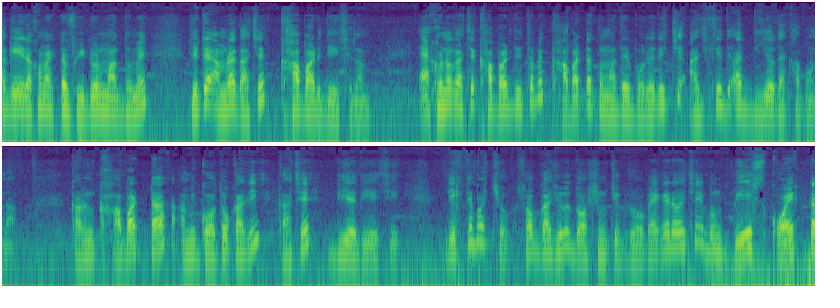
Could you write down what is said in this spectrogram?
আগে এরকম একটা ভিডিওর মাধ্যমে, যেটা আমরা গাছে খাবার দিয়েছিলাম। এখনও গাছে খাবার দিতে হবে, খাবারটা তোমাদের বলে দিচ্ছি, আজকে আর দিয়েও দেখাবো না। কারণ খাবারটা আমি গতকালই গাছে দিয়ে দিয়েছি। দেখতে পাচ্ছ? সব গাছগুলো দশ ইঞ্চি গ্রো ব্যাগে রয়েছে এবং বেশ কয়েকটা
